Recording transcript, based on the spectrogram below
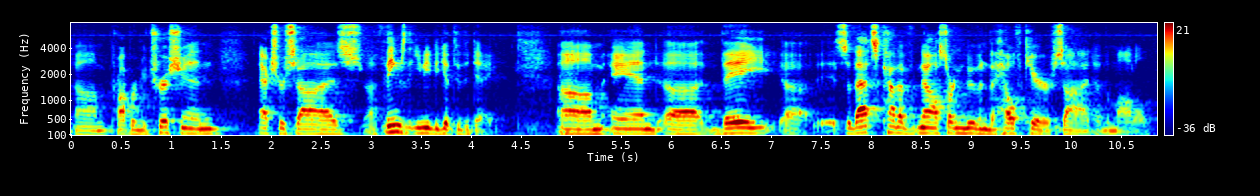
um, proper nutrition, exercise, uh, things that you need to get through the day. Um, and uh, they uh, so that's kind of now starting to move into the healthcare side of the model.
